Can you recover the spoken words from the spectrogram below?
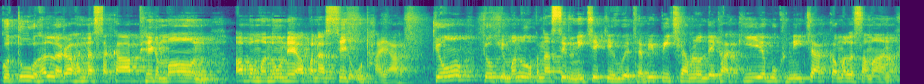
कुतूहल रह न सका फिर मौन। अब मनु ने अपना सिर उठाया। क्यों? क्योंकि मनु अपना सिर नीचे किए हुए थे। अभी पीछे हम लोग देखा कि ये मुख नीचा, कमल समान।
